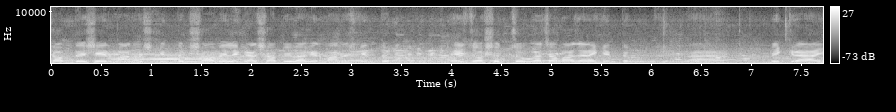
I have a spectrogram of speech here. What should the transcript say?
সব দেশের মানুষ কিন্তু, সব এলাকার, সব বিভাগের মানুষ কিন্তু এই যশোর চৌগাছা বাজারে কিন্তু বিক্রয়,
